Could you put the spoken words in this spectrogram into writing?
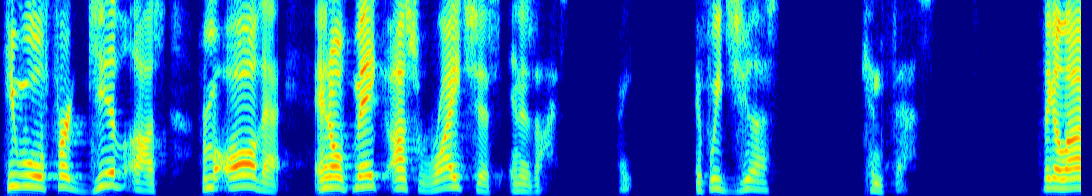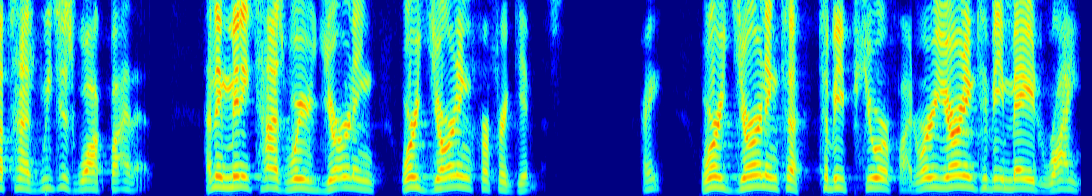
He will forgive us from all that and he'll make us righteous in his eyes. Right? If we just confess. I think a lot of times we just walk by that. I think many times we're yearning, we're yearning for forgiveness, right? We're yearning to, to be purified. We're yearning to be made right.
